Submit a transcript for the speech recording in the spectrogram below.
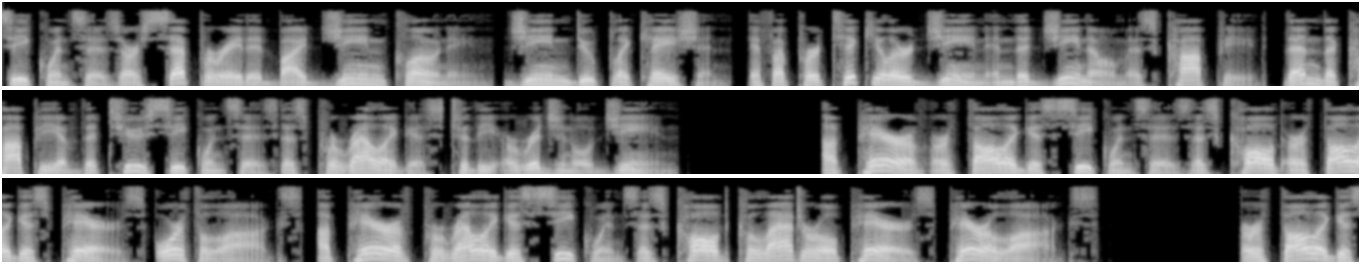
sequences are separated by gene cloning gene duplication. If a particular gene in the genome is copied, then the copy of the two sequences is paralogous to the original gene. A pair of orthologous sequences is called orthologous pairs orthologs. A pair of paralogous sequence is called collateral pairs paralogs. Orthologous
